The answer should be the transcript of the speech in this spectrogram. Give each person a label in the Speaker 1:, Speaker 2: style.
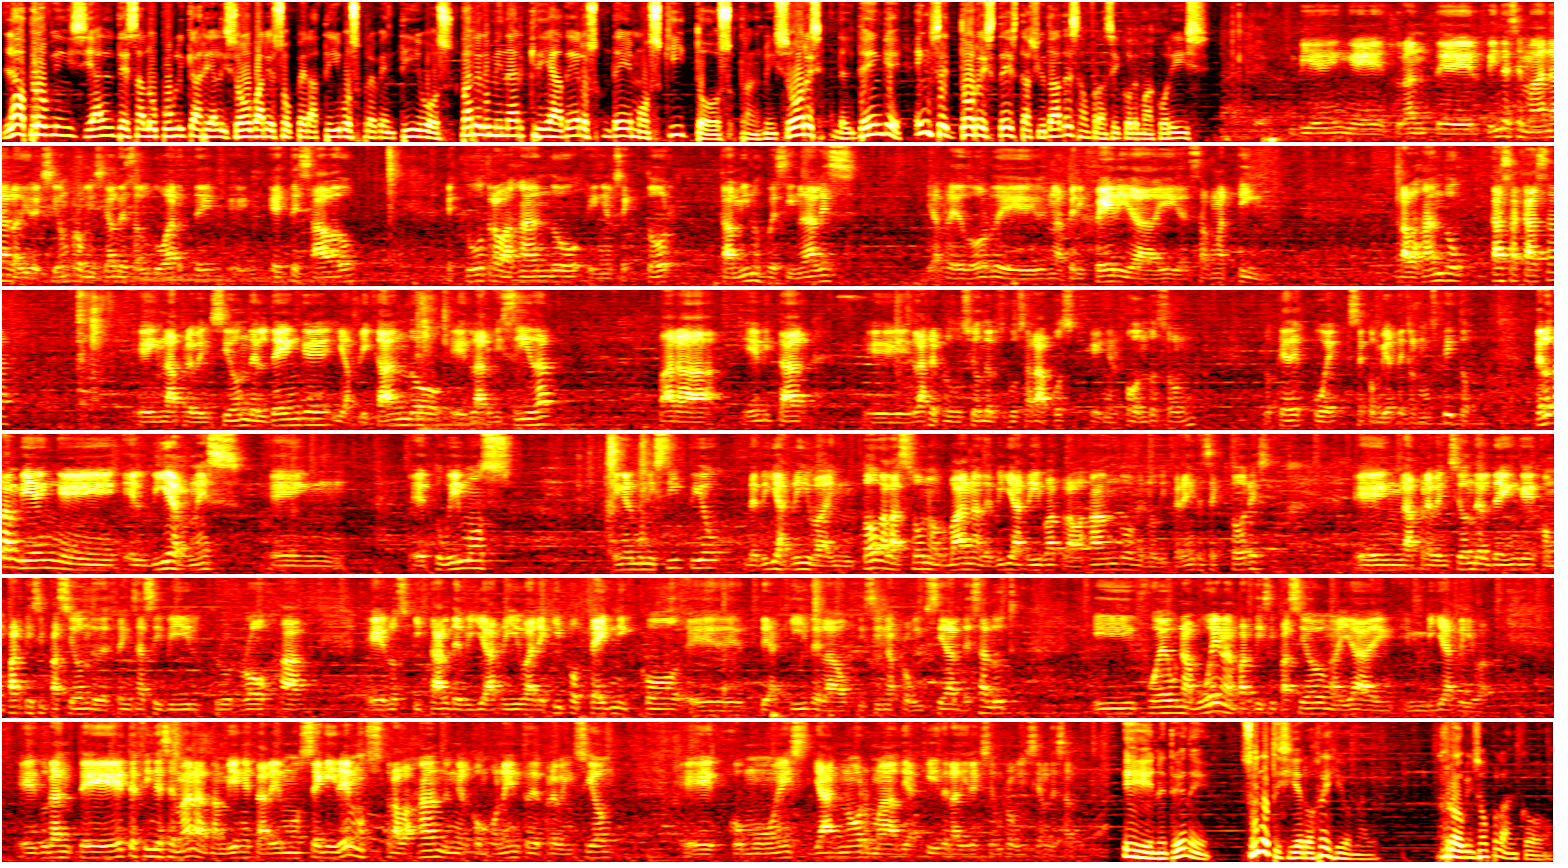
Speaker 1: La Provincial de Salud Pública realizó varios operativos preventivos para eliminar criaderos de mosquitos transmisores del dengue en sectores de esta ciudad de San Francisco de Macorís.
Speaker 2: Bien, eh, durante el fin de semana la Dirección Provincial de Salud Duarte, eh, este sábado, estuvo trabajando en el sector caminos vecinales y alrededor de la periferia y San Martín trabajando casa a casa en la prevención del dengue y aplicando el larvicida para evitar eh, la reproducción de los gusarapos, que en el fondo son los que después se convierten en el mosquito. Pero también eh, el viernes eh, tuvimos en el municipio de Villa Arriba, en toda la zona urbana de Villa Arriba, trabajando en los diferentes sectores en la prevención del dengue con participación de Defensa Civil, Cruz Roja, el Hospital de Villa Arriba, el equipo técnico eh, de aquí de la Oficina Provincial de Salud y fue una buena participación allá en, en Villa. Eh, durante este fin de semana también estaremos, seguiremos trabajando en el componente de prevención eh, como es ya norma de aquí de la Dirección Provincial de Salud.
Speaker 1: NTN, su noticiero regional. Robinson Blanco.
